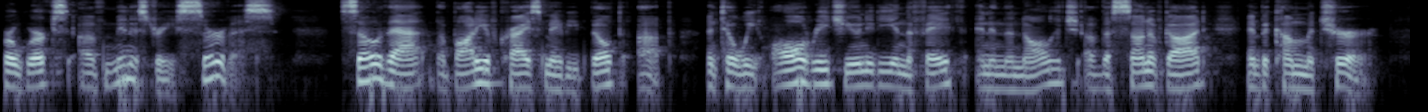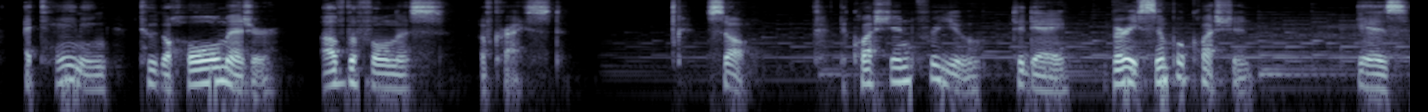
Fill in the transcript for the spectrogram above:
for works of ministry, service, so that the body of Christ may be built up until we all reach unity in the faith and in the knowledge of the Son of God and become mature, attaining to the whole measure of the fullness of Christ. So, the question for you today, very simple question, is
